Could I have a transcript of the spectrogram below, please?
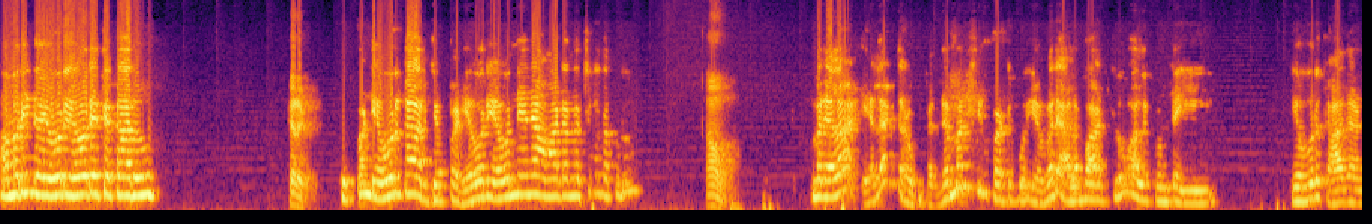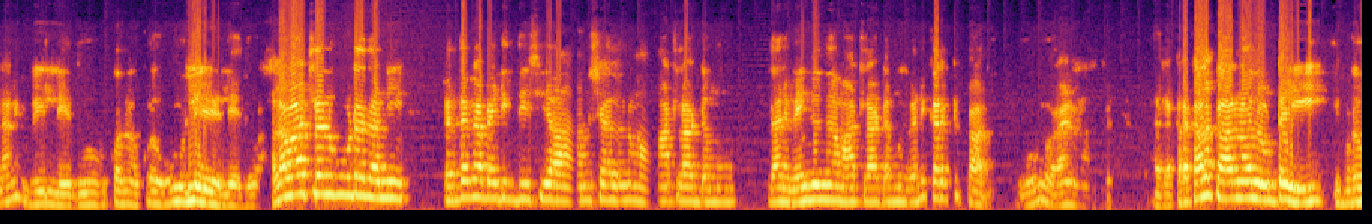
మరి ఎవరు ఎవరైతే కారు? కరెక్ట్ చెప్పండి ఎవరు కారు? చెప్పండి. ఎవరు ఎవరినైనా ఆ మాట అనొచ్చు కదా అప్పుడు? మరి ఎలా ఎలా అంటారు? ఒక పెద్ద మనిషిని పట్టుకో ఎవరి అలవాట్లు వాళ్ళకు ఉంటాయి ఎవరు కాదనడానికి వీలు లేదు. కొన్ని ఊళ్ళే లేదు. అలవాట్లను కూడా దాన్ని పెద్దగా బయటికి తీసి ఆ అంశాలను మాట్లాడడము దాన్ని వ్యంగ్యంగా మాట్లాడడము ఇవన్నీ కరెక్ట్ కాదు. ఆయన రకరకాల కారణాలు ఉంటాయి. ఇప్పుడు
